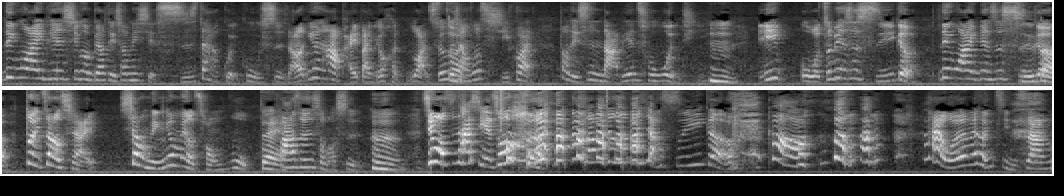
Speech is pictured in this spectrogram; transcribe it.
另外一篇新闻标题上面写十大鬼故事，然后因为它的排版又很乱，所以我想说奇怪，到底是哪边出问题？嗯，一我这边是十一个，另外一边是十个，10个对照起来校名又没有重复，对发生什么事？嗯，结果是他写错了，上面就是分享十一个，靠，害我在那边很紧张，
